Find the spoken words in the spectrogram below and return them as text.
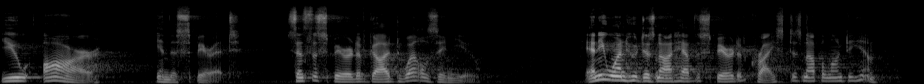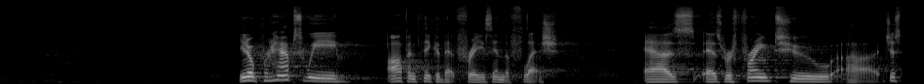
you are in the Spirit, since the Spirit of God dwells in you. Anyone who does not have the Spirit of Christ does not belong to him. You know, perhaps we often think of that phrase, in the flesh as, as referring to uh, just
